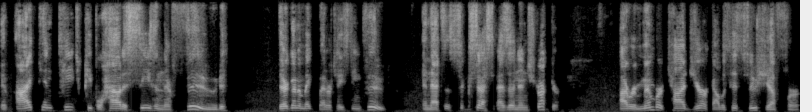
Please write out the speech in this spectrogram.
if I can teach people how to season their food, they're going to make better tasting food. And that's a success as an instructor. I remember Todd Jurich. I was his sous chef for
